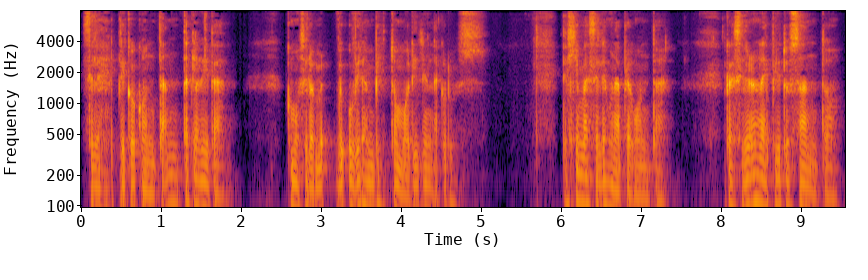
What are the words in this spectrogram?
se les explicó con tanta claridad como si lo hubieran visto morir en la cruz. Déjenme hacerles una pregunta. ¿Recibieron al Espíritu Santo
